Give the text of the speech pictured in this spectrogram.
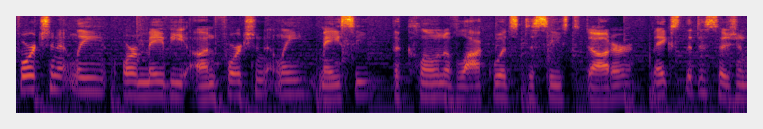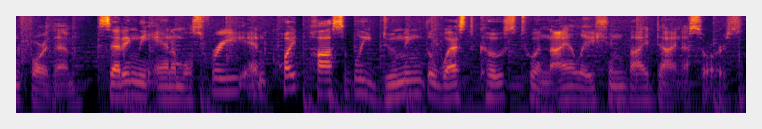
Fortunately, or maybe unfortunately, Macy, the clone of Lockwood's deceased daughter, makes the decision for them, setting the animals free and quite possibly dooming the West Coast to annihilation by dinosaurs.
